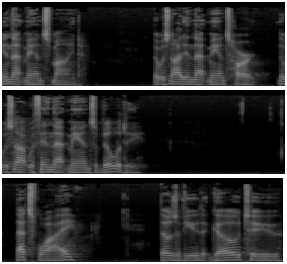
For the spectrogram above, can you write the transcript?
in that man's mind, that was not in that man's heart that was not within that man's ability. That's why those of you that go to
